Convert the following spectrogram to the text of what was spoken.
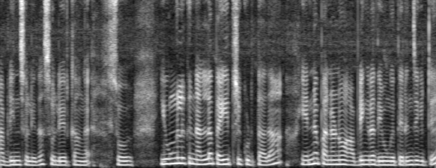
அப்படின்னு சொல்லி தான் சொல்லியிருக்காங்க. ஸோ இவங்களுக்கு நல்ல பயிற்சி கொடுத்தா தான் என்ன பண்ணணும் அப்படிங்கிறத இவங்க தெரிஞ்சுக்கிட்டு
